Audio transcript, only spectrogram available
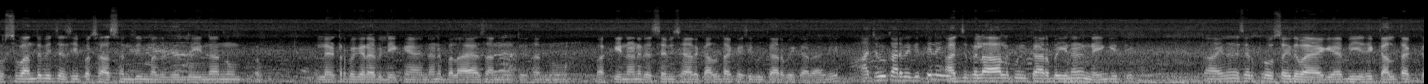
ਉਸ ਸੰਬੰਧ ਵਿੱਚ ਅਸੀਂ ਪ੍ਰਸ਼ਾਸਨ ਦੀ ਮਦਦ ਲਈ ਇਹਨਾਂ ਨੂੰ ਲੈਟਰ ਵਗੈਰਾ ਵੀ ਲਿਖਿਆ ਇਹਨਾਂ ਨੇ ਬੁਲਾਇਆ ਸਾਨੂੰ ਤੇ ਸਾਨੂੰ ਬਾਕੀ ਇਹਨਾਂ ਨੇ ਦੱਸਿਆ ਵੀ ਸ਼ਾਇਦ ਕੱਲ ਤੱਕ ਅਸੀਂ ਕੋਈ ਕਾਰਵਾਈ ਕਰਾਂਗੇ। ਅੱਜ ਕੋਈ ਕਾਰਵਾਈ ਕੀਤੀ ਨਹੀਂ ਅੱਜ ਫਿਲਹਾਲ ਕੋਈ ਕਾਰਵਾਈ ਇਹਨਾਂ ਨੇ ਨਹੀਂ ਕੀਤੀ। ਤਾਂ ਇਹਨਾਂ ਨੇ ਸਿਰਫ ਭਰੋਸਾ ਹੀ ਦਿਵਾਇਆ ਗਿਆ ਵੀ ਅਸੀਂ ਕੱਲ ਤੱਕ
